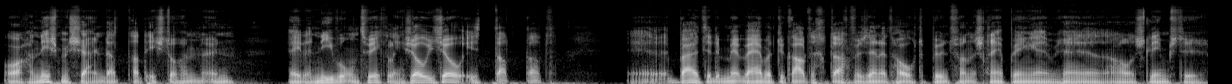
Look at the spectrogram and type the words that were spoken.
organismes zijn, dat, dat is toch een, een hele nieuwe ontwikkeling. Sowieso is dat, dat eh, buiten de... Wij hebben natuurlijk altijd gedacht, we zijn het hoogtepunt van de schepping en we zijn het allerslimste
